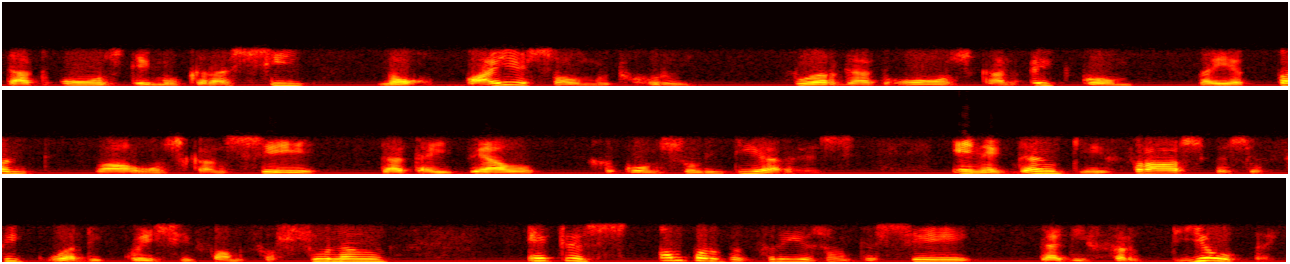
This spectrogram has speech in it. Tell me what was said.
dat ons demokrasie nog baie sal moet groei voordat ons kan uitkom by 'n punt waar ons kan sê dat hy wel gekonsolideer is. En ek dink jy vra spesifiek oor die kwessie van versoening. Ek is amper bevrees om te sê dat die verdeeldheid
